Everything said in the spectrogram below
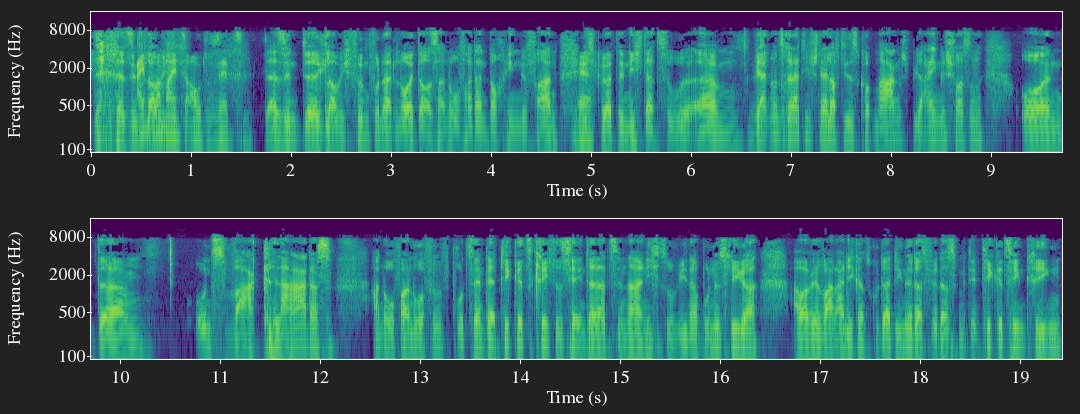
da sind, Einfach mal ins Auto setzen. Da sind, äh, glaube ich, 500 Leute aus Hannover dann doch hingefahren. Ja. Ich gehörte nicht dazu. Ähm, wir hatten uns relativ schnell auf dieses Kopenhagen-Spiel eingeschossen und ähm, uns war klar, dass Hannover nur fünf Prozent der Tickets kriegt. Das ist ja international nicht so wie in der Bundesliga. Aber wir waren eigentlich ganz guter Dinge, dass wir das mit den Tickets hinkriegen.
